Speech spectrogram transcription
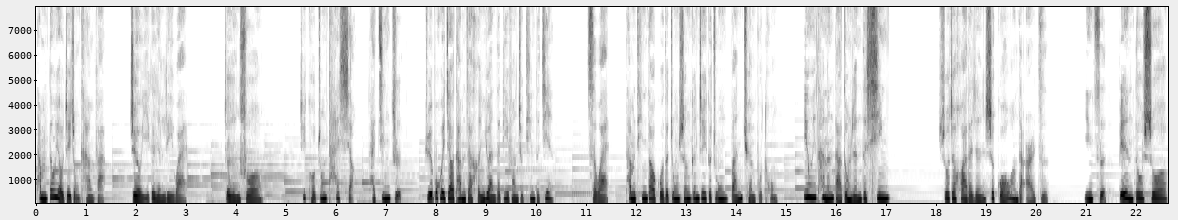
他们都有这种看法，只有一个人例外。这人说：“这口钟太小，太精致，绝不会叫他们在很远的地方就听得见。”此外，他们听到过的钟声跟这个钟完全不同，因为它能打动人的心。说这话的人是国王的儿子，因此别人都说，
